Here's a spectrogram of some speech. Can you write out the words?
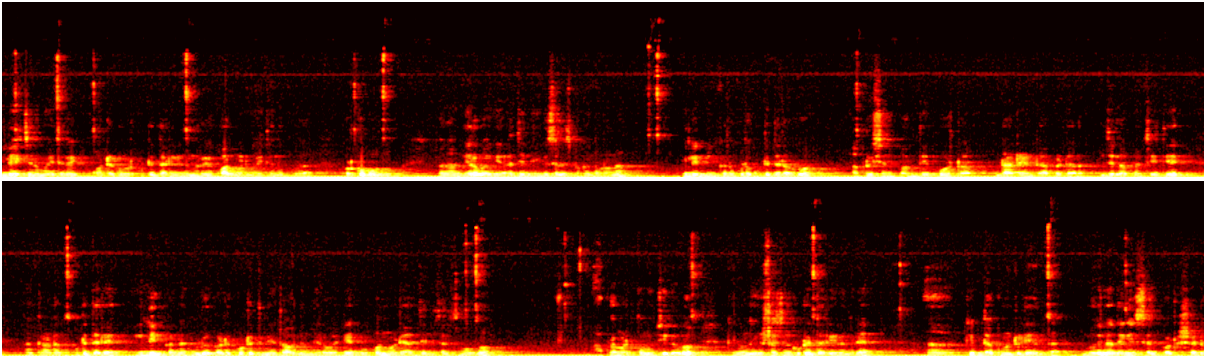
ಇಲ್ಲಿ ಹೆಚ್ಚಿನ ಮಾಹಿತಿಗಾಗಿ ಕಾಂಟ್ಯಾಕ್ಟ್ ನಂಬರ್ ಕೊಟ್ಟಿದ್ದಾರೆ. ಈ ನಮಗೆ ಕಾಲ್ ಮಾಡಿ ಮಾಹಿತಿಯನ್ನು ಕೂಡ ಪಡ್ಕೋಬೋದು ಇವಾಗ ನಾವು ನೇರವಾಗಿ ಅರ್ಜಿನ ಹೇಗೆ ಸಲ್ಲಿಸಬೇಕಂತ ನೋಡೋಣ. ಇಲ್ಲಿ ಲಿಂಕನ್ನು ಕೂಡ ಕೊಟ್ಟಿದ್ದಾರೆ ಅವರು. Application for the post of data entry operator Zilla Panchayati Karnataka ಕೊಟ್ಟಿದ್ದಾರೆ. ಈ ಲಿಂಕನ್ನು ವಿಡಿಯೋ ಕಾರ್ಡ್ ಕೊಟ್ಟಿರ್ತೀನಿ. ತಾವು ಅದನ್ನು ನೇರವಾಗಿ ಓಪನ್ ಮಾಡಿ ಅರ್ಜಿಯನ್ನು ಸಲ್ಲಿಸಬಹುದು. ಅಪ್ಲೈ ಮಾಡೋಕ್ಕೆ ಮುಂಚೆ ಇಲ್ಲವರು ಕೆಲವೊಂದು ಇನ್ಸ್ಟ್ರಕ್ಷನ್ ಕೊಟ್ಟಿದ್ದಾರೆ. ಏನಂದರೆ ಕೀಪ್ ಡಾಕ್ಯುಮೆಂಟ್ ರೆಡಿ ಅಂತ. ಮೊದಲನೇದಾಗಿ self attested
